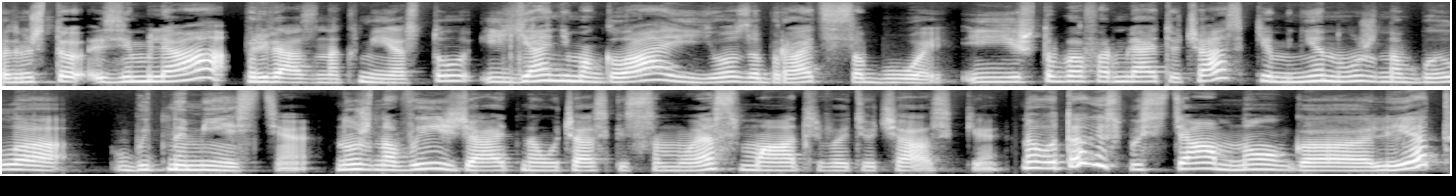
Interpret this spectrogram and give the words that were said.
потому что земля привязана к месту, и я не могла ее забрать с собой. И чтобы оформлять участки, мне нужно было быть на месте. Нужно выезжать на участки самой, осматривать участки. Но в итоге спустя много лет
